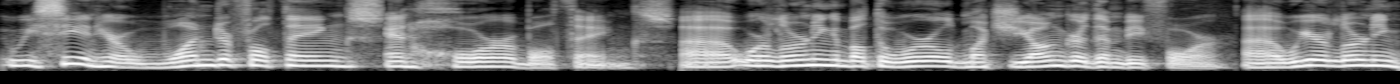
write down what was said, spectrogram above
we see in here wonderful things and horrible things. Uh, we're learning about the world much younger than before. Uh, we are learning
